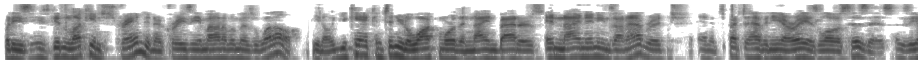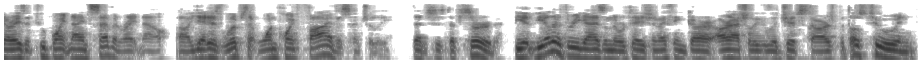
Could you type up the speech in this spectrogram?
but he's he's getting lucky and stranding a crazy amount of them as well. You know, you can't continue to walk more than nine batters in nine innings on average and expect to have an ERA as low as his is. His ERA is at 2.97 right now, uh, yet his WHIP's at 1.5 essentially that's just absurd. The the other three guys in the rotation I think are are actually legit stars, but those two in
